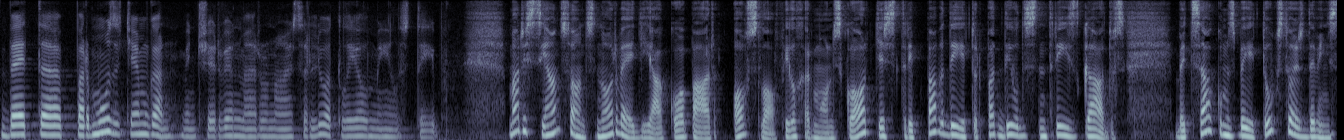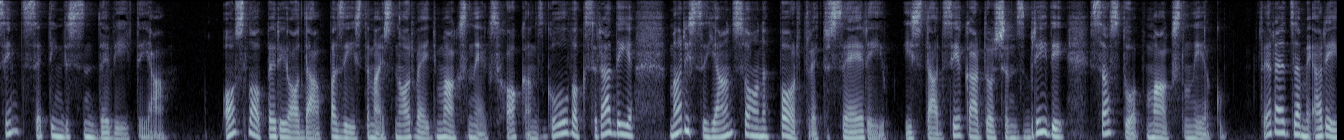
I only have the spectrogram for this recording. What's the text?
Bet uh, par mūziķiem gan viņš ir vienmēr runājis ar ļoti lielu mīlestību. Maris Jansons Norvēģijā kopā ar Oslo filharmonisko orķestri pavadīja turpat 23 gadus, bet sākums bija 1979. Oslo periodā pazīstamais norvēģu mākslinieks Hokans Gulvaks radīja Marisa Jansona portretu sēriju. Izstādes iekārtošanas brīdī sastopa mākslinieku. Te redzami arī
